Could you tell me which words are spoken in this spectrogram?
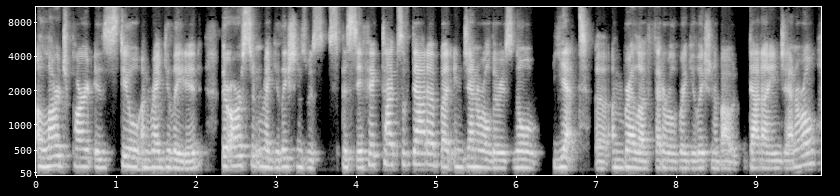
a large part is still unregulated. There are certain regulations with specific types of data, but in general, there is no yet uh, umbrella federal regulation about data in general.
